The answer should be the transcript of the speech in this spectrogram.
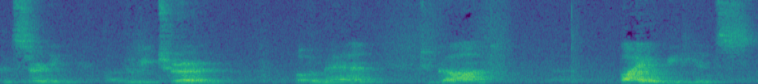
concerning uh, the return of a man to God uh, by obedience,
